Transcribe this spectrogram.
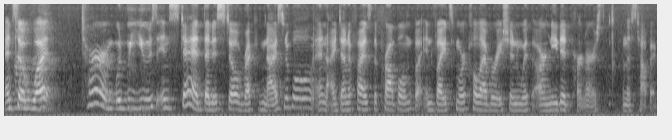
And so, um, what term would we use instead that is still recognizable and identifies the problem but invites more collaboration with our needed partners on this topic?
